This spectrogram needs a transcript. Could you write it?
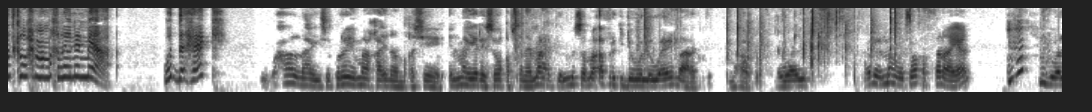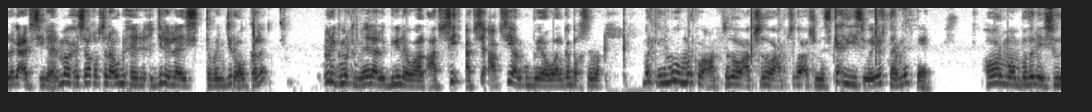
dadka wax ma maqleynin miya? What the heck waxaa la dhahay sokorey maaqa inaa maqashee ilmaha yaray soo qabsanaya maaragtay ilmo sooma afrika joogo la waaye maaragtay maxaa la waaye. Wali ilmaha way soo qabsanayaan cunuga waa laga cabsiinaya ilmaha waxay soo qabsanaya udhexeeya lix jir ilaa toban jir oo kale. Cunuga marka meelaa la gelinaya waa cabsi cabsi cabsiyaa lagu beera waa laga baqsima marka ilmuhu markuu cabsado oo cabsado oo cabsado oo cabsado maskaxdiisa way yartahay mogtahay hormoon badanay soo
